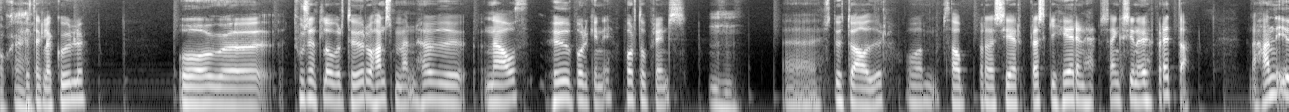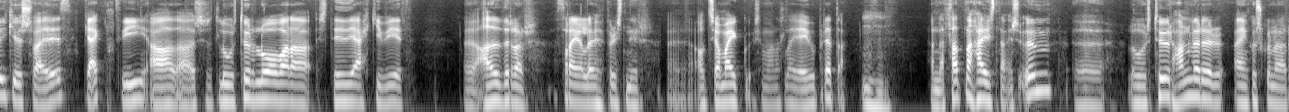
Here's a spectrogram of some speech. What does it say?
okay. sérstaklega gulu og uh, Túsendlófurtur og hans menn höfðu náð höfuborginni Port-au-Prince mm -hmm. uh, stuttu áður og þá bara sér breski herin seng sína upp breyta hann yfirgjöf svæðið gegn því að, að Lúi Sturló var að styðja ekki við uh, aðrar þrægilega uppreysnir uh, á Jamaica sem var alltaf í eigu breyta mm -hmm. þannig að þarna hæðist aðeins um uh, Lúi Stur, hann verður einhvers konar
